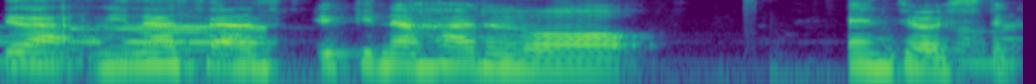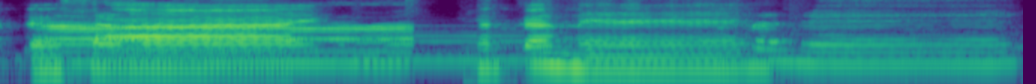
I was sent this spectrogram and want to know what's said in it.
では皆さん素敵な春をエンジョイしてください。またね。またね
